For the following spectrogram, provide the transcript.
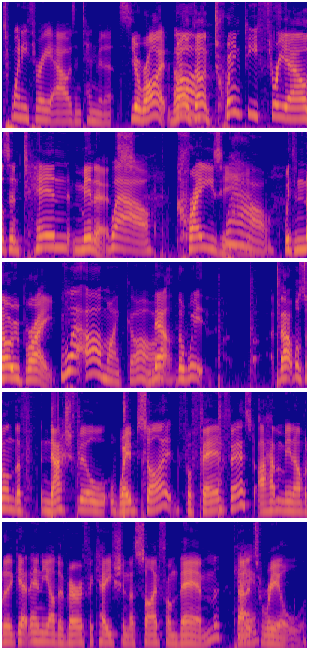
23 hours and 10 minutes. You're right. Well Oh. done. 23 hours and 10 minutes. Wow. Crazy. Wow. With no break. What? Oh my god. Now the we that was on the F- Nashville website for FanFest. I haven't been able to get any other verification aside from them that it's real.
